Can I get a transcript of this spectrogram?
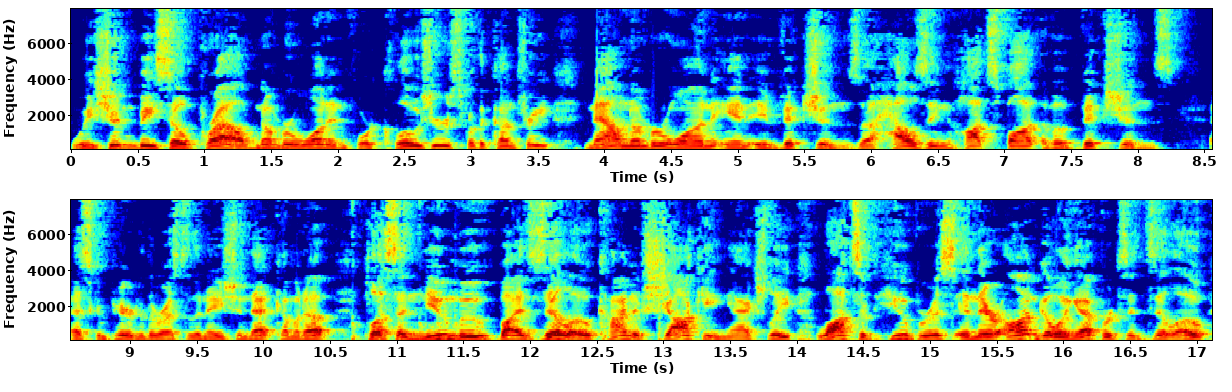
we shouldn't be so proud. Number one in foreclosures for the country. Now number one in evictions, a housing hotspot of evictions as compared to the rest of the nation. That coming up. Plus a new move by Zillow, kind of shocking actually. Lots of hubris in their ongoing efforts at Zillow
